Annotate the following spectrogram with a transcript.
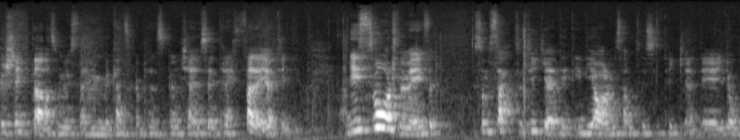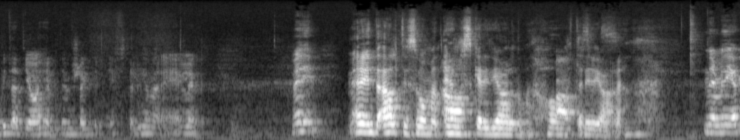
Ursäkta alla som lyssnar i min bekantskapskrets som känner sig träffade. Jag tycker, det är svårt för mig, för som sagt så tycker jag att det är ett ideal, men samtidigt så tycker jag att det är jobbigt att jag hela tiden försöker efterleva det. Eller? Men, men Är det inte alltid så man Ja. älskar idealen och man hatar precis. idealen? Nej men jag,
